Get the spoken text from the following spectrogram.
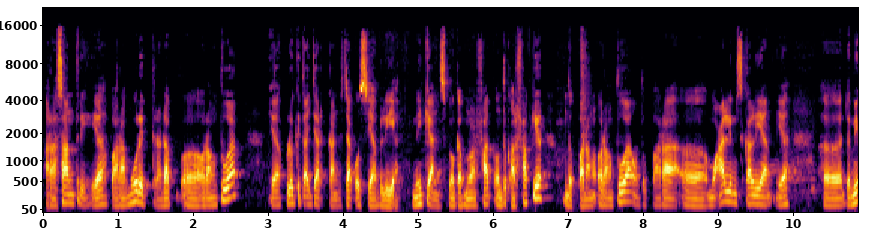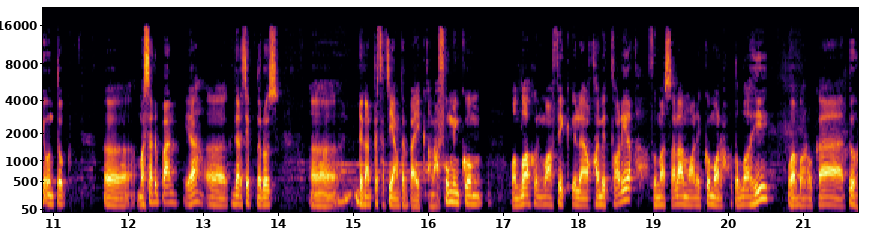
para santri ya, para murid terhadap uh, orang tua ya perlu kita ajarkan sejak usia belia. Demikian semoga bermanfaat untuk al-fakir, untuk para orang tua, untuk para uh, mualim sekalian ya, uh, demi untuk uh, masa depan ya uh, generasi penerus uh, dengan prestasi yang terbaik. Alafuminkum Wallahul muwafiq ila qamit tariq. Wassalamualaikum warahmatullahi wabarakatuh.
